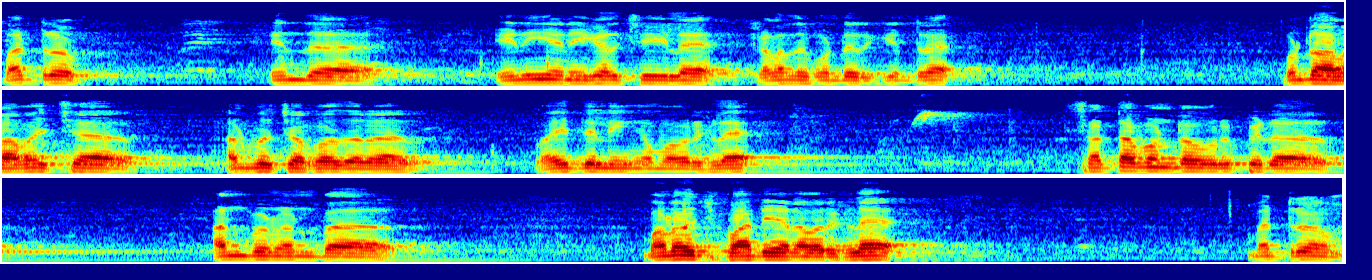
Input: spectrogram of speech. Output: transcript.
மற்றும் இந்த இனிய நிகழ்ச்சியில் கலந்து கொண்டிருக்கின்ற முன்னாள் அமைச்சர் அன்பு சகோதரர் வைத்தியலிங்கம் அவர்களே சட்டமன்ற உறுப்பினர் அன்பு நண்பர் மனோஜ் பாண்டியன் அவர்களே மற்றும்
